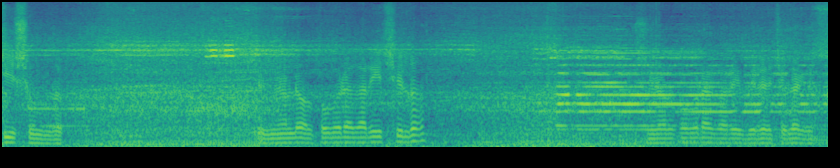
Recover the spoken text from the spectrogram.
কি সুন্দর সিগনালে গাড়ি ছিল। শিয়াল অল্প গাড়ি বেরিয়ে চলে গেছে।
